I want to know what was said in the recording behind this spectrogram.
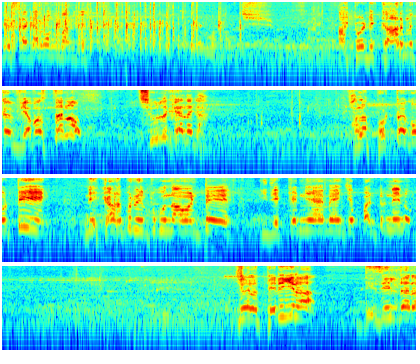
నేను సగర్వంగా మనం చెప్తున్నాను అటువంటి కార్మిక వ్యవస్థను చులకనగా ఫల పొట్టగొట్టి నీ కడుపు నింపుకుందామంటే ఇది ఎక్కడ న్యాయమే అని చెప్పంటు నేను ఇవాళ పెరిగిన డీజిల్ ధర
